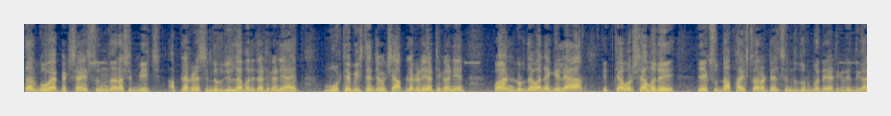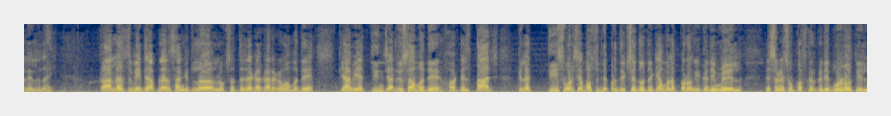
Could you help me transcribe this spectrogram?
तर गोव्यापेक्षाही सुंदर असे बीच आपल्याकडे सिंधुदुर्ग जिल्ह्यामध्ये त्या ठिकाणी आहेत. मोठे बीच त्यांच्यापेक्षा आपल्याकडे या ठिकाणी आहेत. पण दुर्दैवाने गेल्या इतक्या वर्षामध्ये एक सुद्धा फाईव्ह स्टार हॉटेल सिंधुदुर्गमध्ये या ठिकाणी निघालेलं नाही. कालच मी ते आपल्याला सांगितलं लोकसत्तेच्या एका कार्यक्रमामध्ये की आम्ही या तीन चार दिवसामध्ये हॉटेल ताज गेल्या तीस वर्षापासून ते प्रतीक्षेत होते की आम्हाला परवानगी कधी मिळेल हे सगळे सोपस्कर कधी पूर्ण होतील.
